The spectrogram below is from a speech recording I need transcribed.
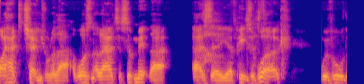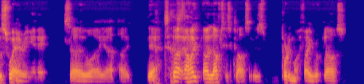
I had to change all of that i wasn't allowed to submit that as a, uh piece of work with all the swearing in it so i, uh, I yeah but I, I loved his class it was probably my favourite class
